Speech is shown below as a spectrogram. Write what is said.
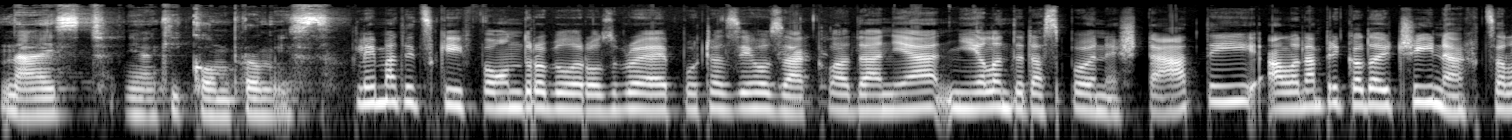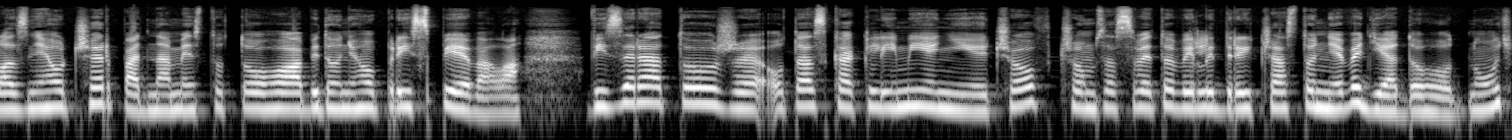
nájsť nejaký kompromis. Klimatický fond robil rozbroj aj počas jeho zakladania, nie len teda Spojené štáty, ale napríklad aj Čína chcela z neho čerpať namiesto toho, aby do neho prispievala. Vyzerá to, že otázka klímy je niečo, v čom sa svetoví lídry často nevedia dohodnúť.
